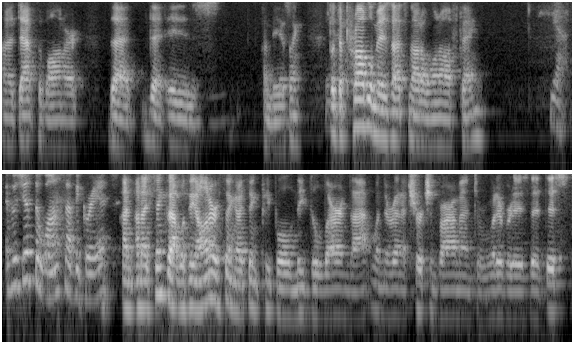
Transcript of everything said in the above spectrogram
and a depth of honor that that is amazing. But the problem is that's not a one-off thing. Yeah. If it was just the once, that'd be great. And, and I think that with the honor thing, I think people need to learn that when they're in a church environment or whatever it is, that this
